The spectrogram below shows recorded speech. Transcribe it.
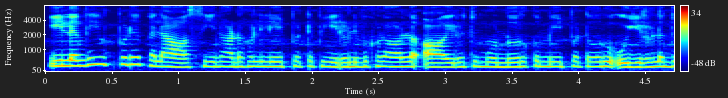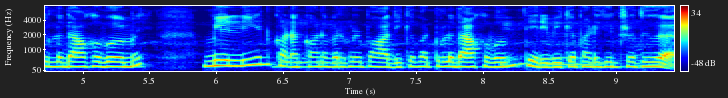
இலங்கை உட்பட பல ஆசிய நாடுகளில் ஏற்பட்ட பேரழிவுகளால் ஆயிரத்து முன்னூறுக்கும் மேற்பட்டோர் உயிரிழந்துள்ளதாகவும் மில்லியன் கணக்கானவர்கள் பாதிக்கப்பட்டுள்ளதாகவும் தெரிவிக்கப்படுகின்றது.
